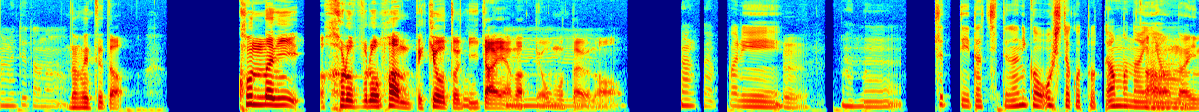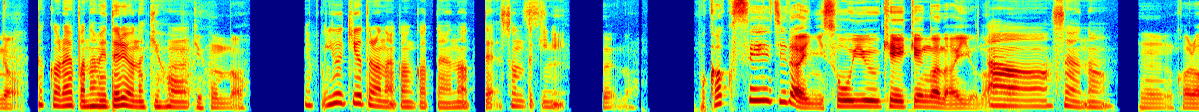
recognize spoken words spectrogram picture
舐めてたな。なめてたこんなにハロプロファンって京都にいたんやなって思ったよな。なんかやっぱり、うん、あのセッティたちって何かを押したことってあんまないやん。ないな。だからやっぱ舐めてるよな基本。基本な。やっぱ勇気を取らなあかんかったんやなってその時に。そうやな。やっぱ学生時代にそういう経験がないよな。ああそうやな。うんから。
